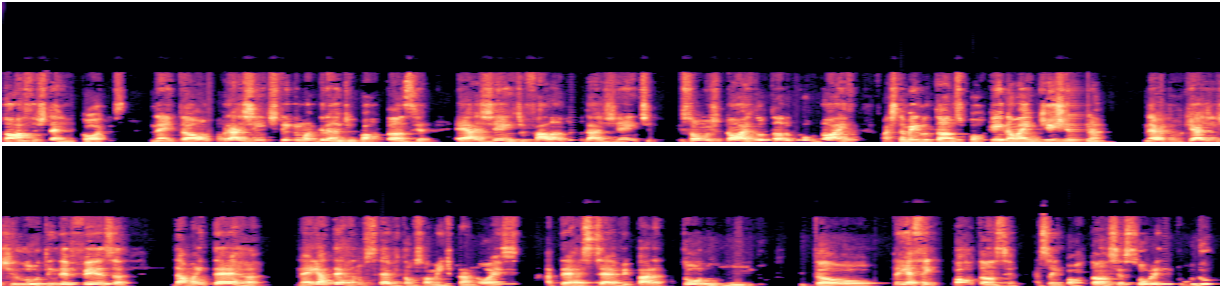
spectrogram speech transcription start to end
nossos territórios. Né? Então, para a gente tem uma grande importância. É a gente falando da gente, e somos nós lutando por nós, mas também lutando por quem não é indígena, né? porque a gente luta em defesa da Mãe Terra. Né? E a terra não serve tão somente para nós, a terra serve para todo mundo. Então, tem essa importância, essa importância, sobretudo,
